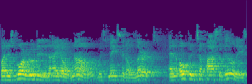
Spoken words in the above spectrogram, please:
but is more rooted in I don't know, which makes it alert and open to possibilities,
